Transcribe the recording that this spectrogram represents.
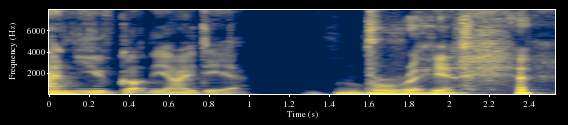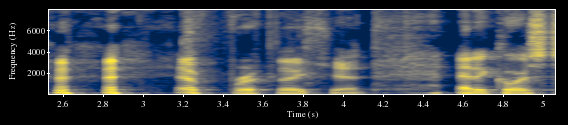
and you've got the idea. Brilliant. Brilliant. And of course,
